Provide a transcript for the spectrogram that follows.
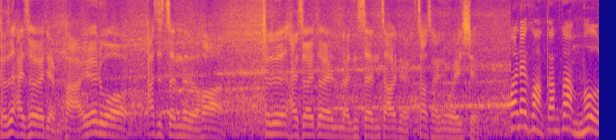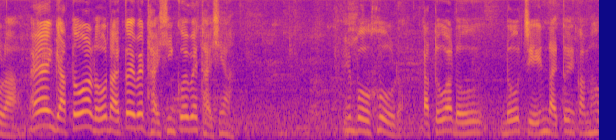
可是还是会有点怕，因为如果他是真的的话，就是还是会对人身造一点造成危险。我咧看感觉唔好啦，哎，举刀啊落内底要抬生鬼要抬啥？伊无好啦，举刀啊落落捷运内底敢好？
